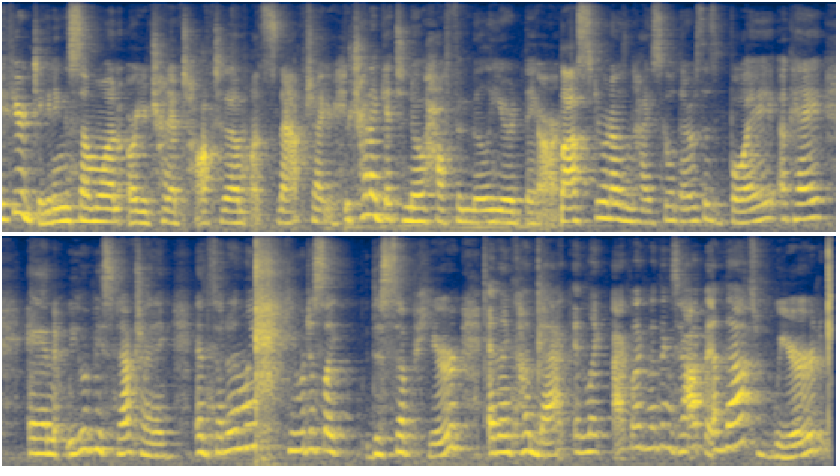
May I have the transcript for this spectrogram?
If you're dating someone or you're trying to talk to them on Snapchat, you're, trying to get to know how familiar they are. Last year when I was in high school, there was this boy, okay? And we would be Snapchatting and suddenly he would just like disappear and then come back and like act like nothing's happened. And that's weird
